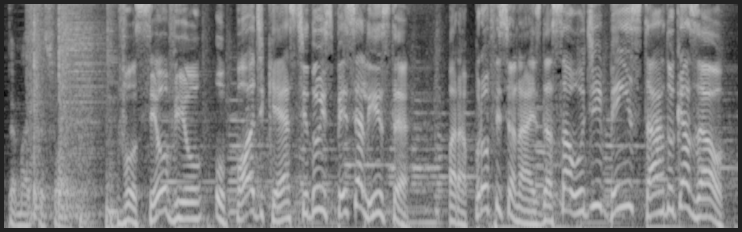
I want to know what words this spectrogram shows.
Até mais, pessoal. Você ouviu o podcast do especialista para profissionais da saúde e bem-estar do casal,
